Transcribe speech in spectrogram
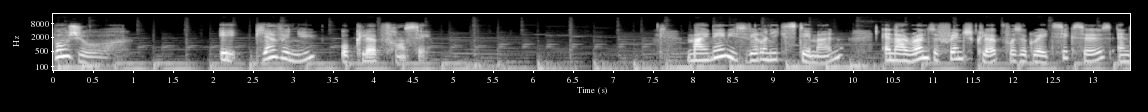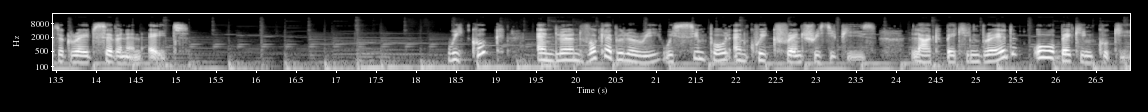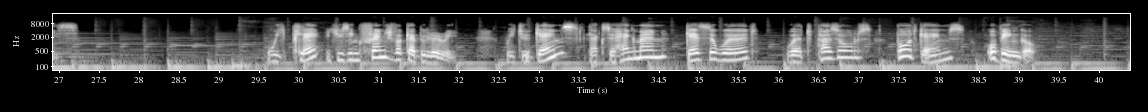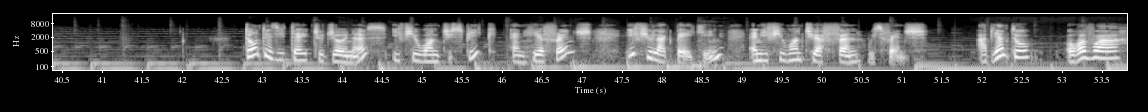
Bonjour et bienvenue au Club français. My name is Véronique Stheeman and I run the French club for the grade 6s and the grade 7 and 8. We cook and learn vocabulary with simple and quick French recipes like baking bread or baking cookies. We play using French vocabulary. We do games like the hangman, guess the word, word puzzles, board games, or bingo. Don't hesitate to join us if you want to speak and hear French, if you like baking, and if you want to have fun with French. À bientôt! Au revoir!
